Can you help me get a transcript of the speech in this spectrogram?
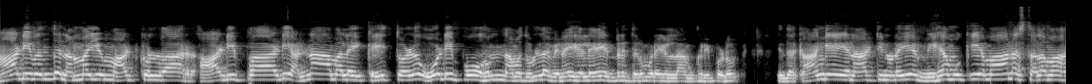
நாடி வந்து நம்மையும் ஆட்கொள்வார். ஆடிப்பாடி அண்ணாமலை கைத்தொழ ஓடி போகும் நமதுள்ள வினைகளே என்று திருமுறைகள் எல்லாம் குறிப்பிடும். இந்த காங்கேய நாட்டினுடைய மிக முக்கியமான ஸ்தலமாக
